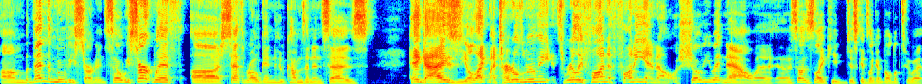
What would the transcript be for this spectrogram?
um, but then the movie started. So we start with uh, Seth Rogen, who comes in and says, Hey guys, you'll like my Turtles movie? It's really fun, funny, and I'll show you it now. Uh, and so it's like he just gives like a build up to it.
